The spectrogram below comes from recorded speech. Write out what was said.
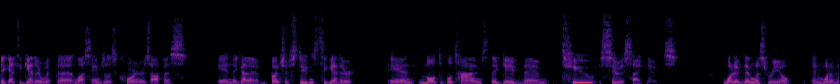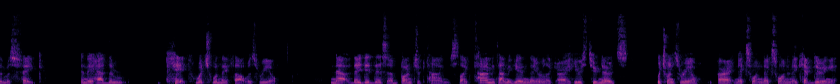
they got together with the Los Angeles coroner's office and they got a bunch of students together and multiple times they gave them two suicide notes. One of them was real and one of them was fake. And they had them pick which one they thought was real. Now, they did this a bunch of times. Like, time and time again, they were like, all right, here's two notes. Which one's real? All right, next one, next one. And they kept doing it.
